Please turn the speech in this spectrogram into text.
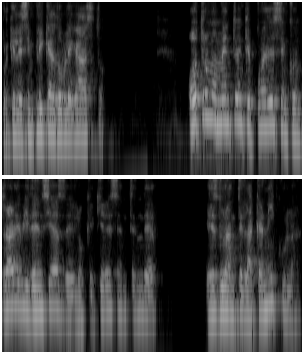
porque les implica doble gasto. Otro momento en que puedes encontrar evidencias de lo que quieres entender es durante la canícula.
